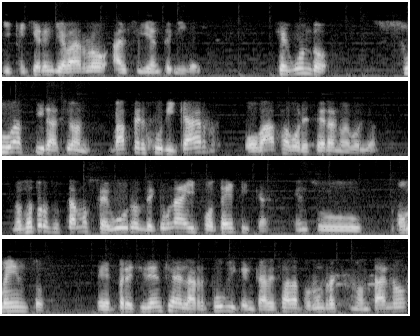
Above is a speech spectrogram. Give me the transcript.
y que quieren llevarlo al siguiente nivel. Segundo, su aspiración va a perjudicar o va a favorecer a Nuevo León. Nosotros estamos seguros de que una hipotética, en su momento, eh, presidencia de la República encabezada por un montano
